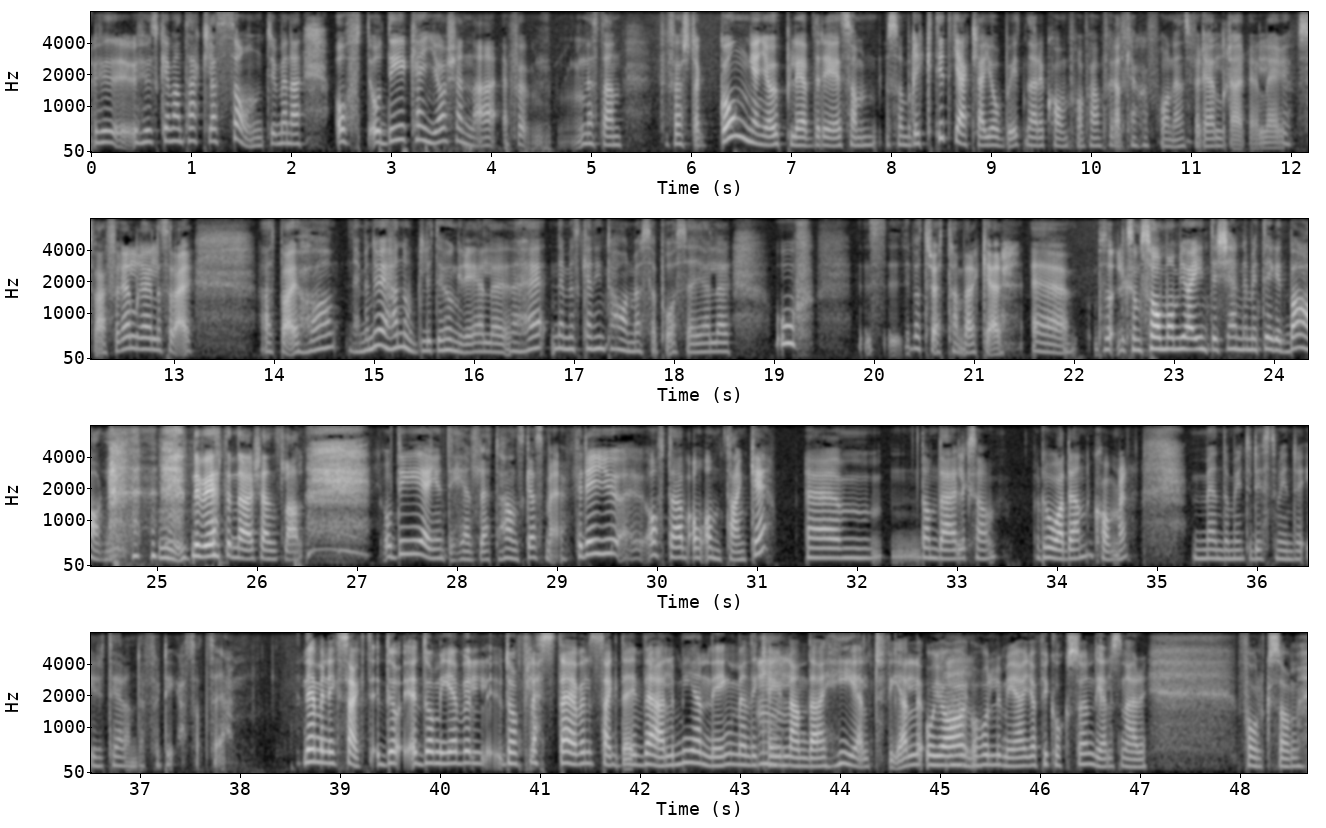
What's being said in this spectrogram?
Hur, hur, ska man tackla sånt? Jag menar, ofta, och det kan jag känna för, nästan för första gången jag upplevde det som, som riktigt jäkla jobbigt när det kom från framförallt kanske från ens föräldrar eller svärföräldrar eller sådär. Att bara, jaha, nej men nu är han nog lite hungrig eller nej, nej men ska han inte ha en mössa på sig eller oh, vad trött han verkar. Eh, liksom som om jag inte känner mitt eget barn. Mm. du vet den där känslan. Och det är ju inte helt lätt att handskas med. För det är ju ofta om omtanke. Eh, de där liksom råden kommer. Men de är inte desto mindre irriterande för det, så att säga. Nej men exakt. De, de, är väl, de flesta är väl sagda i välmening men det kan mm. ju landa helt fel. Och jag mm. håller med. Jag fick också en del såna här folk som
